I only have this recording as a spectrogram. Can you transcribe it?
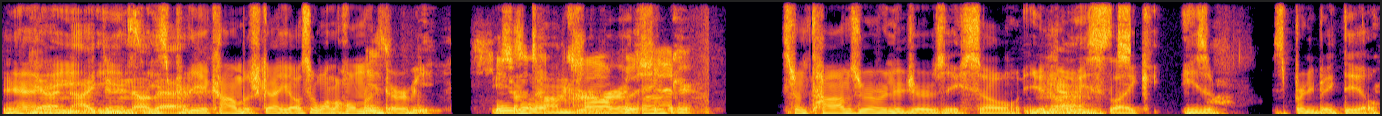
Yeah, yeah he, I didn't know he's that. He's a pretty accomplished guy. He also won a home run derby. He's, he's from Toms River, I think. Hitter. He's from Toms River, New Jersey. So you know yeah. he's like he's a he's a pretty big deal.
